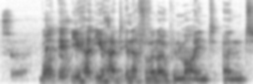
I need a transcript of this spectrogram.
So Well, it, you had you had enough of an open mind and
